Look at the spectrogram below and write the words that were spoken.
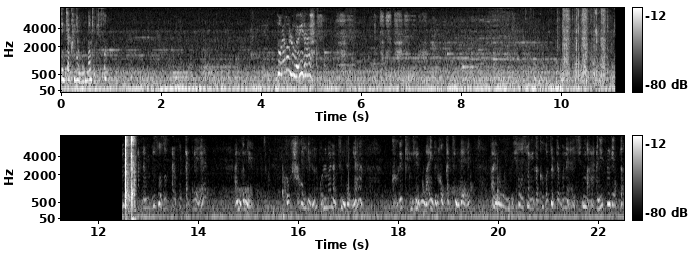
진짜 그냥 몸만 두겠어? 너야말로 왜 이래? 효생이가 그것들 때문에 심 많이 들겠다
